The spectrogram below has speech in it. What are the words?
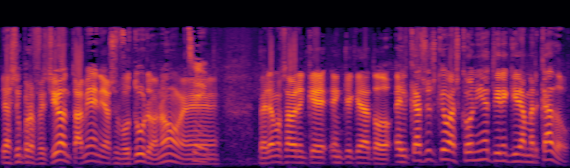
y a su profesión también y a su futuro, ¿no? Sí. Eh, veremos a ver en qué, en qué queda todo. El caso es que Vasconia tiene que ir a mercado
